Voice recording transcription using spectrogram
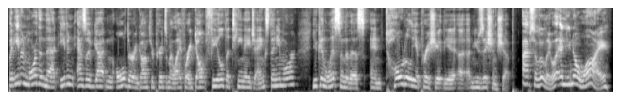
but even more than that, even as I've gotten older and gone through periods of my life where I don't feel the teenage angst anymore, you can listen to this and totally appreciate the uh, musicianship. Absolutely. Well, and you know why?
